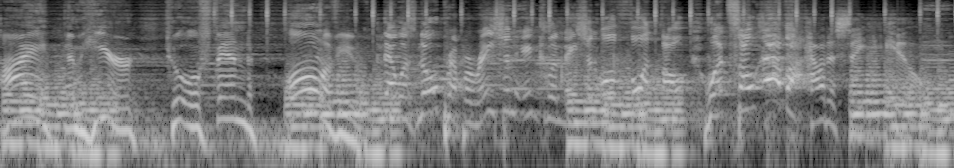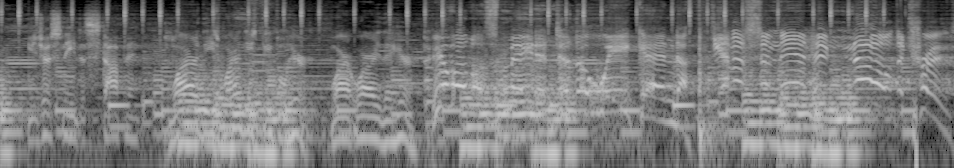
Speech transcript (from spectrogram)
I am here to offend all of you. There was no preparation, inclination, or forethought whatsoever. How does Satan kill? You just need to stop it. Why are these Why are these people here? Why, why are they here? You've almost made it to the weekend. Give us some men who know the truth.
